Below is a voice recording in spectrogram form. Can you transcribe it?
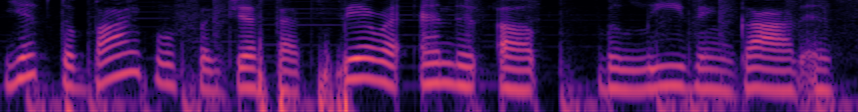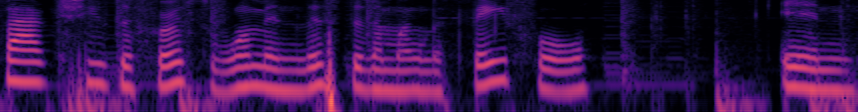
Yet the Bible suggests that Sarah ended up believing God. In fact, she's the first woman listed among the faithful in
